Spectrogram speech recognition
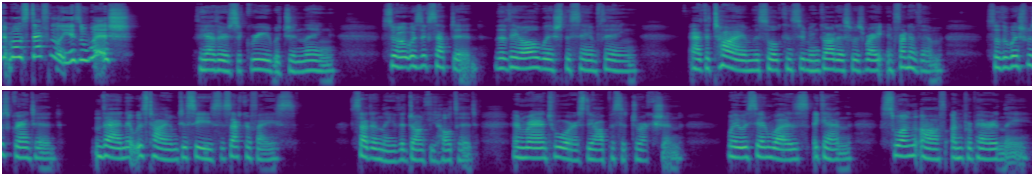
It most definitely is a wish. The others agreed with Jin Ling. So it was accepted that they all wished the same thing. At the time, the soul consuming goddess was right in front of them, so the wish was granted. Then it was time to seize the sacrifice. Suddenly, the donkey halted and ran towards the opposite direction. Wei Wuxian was, again, swung off unpreparedly,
